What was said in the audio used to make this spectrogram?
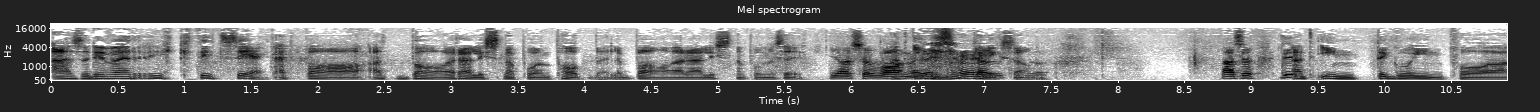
Alltså det var riktigt segt att, ba, att bara lyssna på en podd eller bara lyssna på musik. Jag är så van Att det. inte liksom- Alltså, det, Att inte gå in på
